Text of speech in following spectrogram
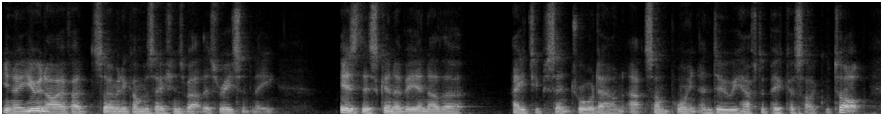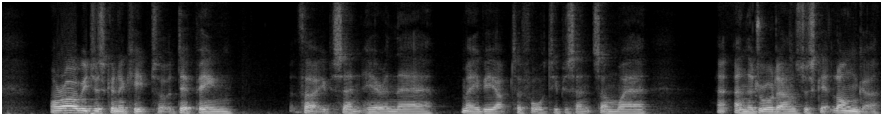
you know, you and I have had so many conversations about this recently. Is this going to be another 80% drawdown at some point, and do we have to pick a cycle top? Or are we just going to keep sort of dipping 30% here and there, maybe up to 40% somewhere, and the drawdowns just get longer.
